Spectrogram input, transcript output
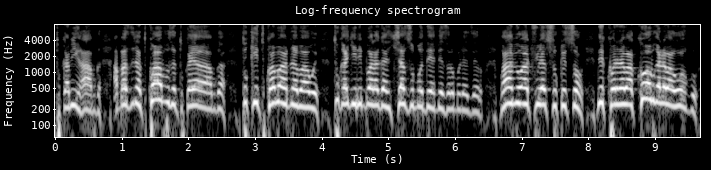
tukabihabwa amazina twabuze tukayahabwa tukitwa abana bawe tukagira imbaraga nshya z'umudendezo n'umunezero. Mwami wacu yesu kirisito bikorera abakobwa n'abahungu.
